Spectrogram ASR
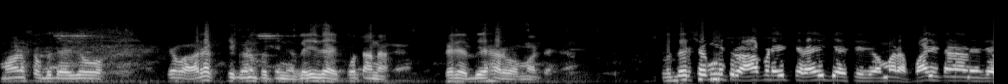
માણસો બધા જો કેવા હરખથી ગણપતિને લઈ જાય પોતાના ઘરે બેહારવા માટે. તો દર્શક મિત્રો, આપણે અત્યારે આવી ગયા છે અમારા પાલીતાણા જે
